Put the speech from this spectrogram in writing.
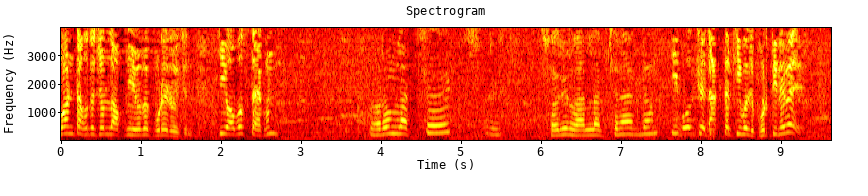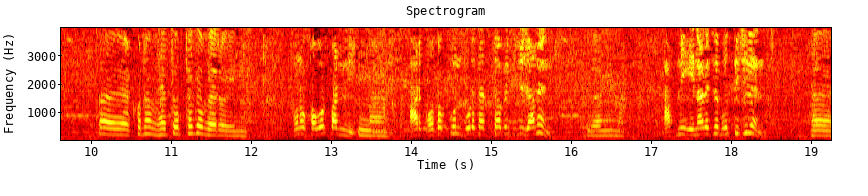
ঘণ্টা হতে চলল আপনি এভাবে পড়ে রয়েছেন। কি অবস্থা এখন? গরম লাগছে শরীর ভালো লাগছে না একদম। কি বলছে? ডাক্তার কি বলছে? ভর্তি নেবে? তাই এখনও ভেতর থেকে বেরোয়নি। কোনো খবর পাননি? আর কতক্ষণ পড়ে থাকতে হবে কিছু জানেন? জানি না। আপনি এনআরএস এ ভর্তি ছিলেন? হ্যাঁ।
